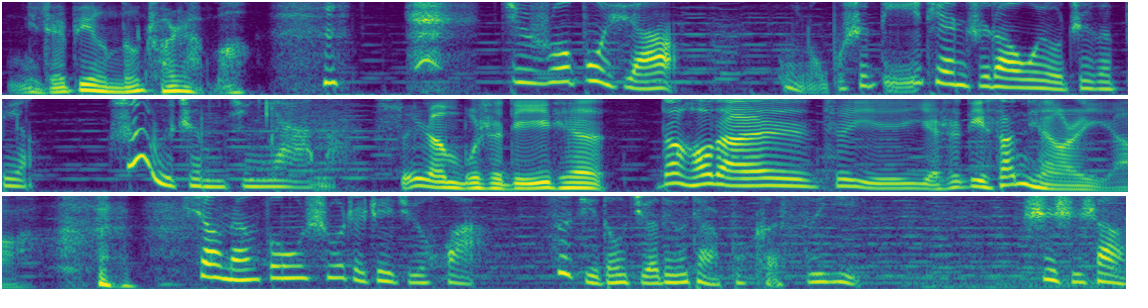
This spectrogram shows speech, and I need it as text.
你这病能传染吗？据说不行，你又不是第一天知道我有这个病，至于这么惊讶吗？虽然不是第一天。但好歹这也也是第三天而已啊！向南风说着这句话，自己都觉得有点不可思议。事实上，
